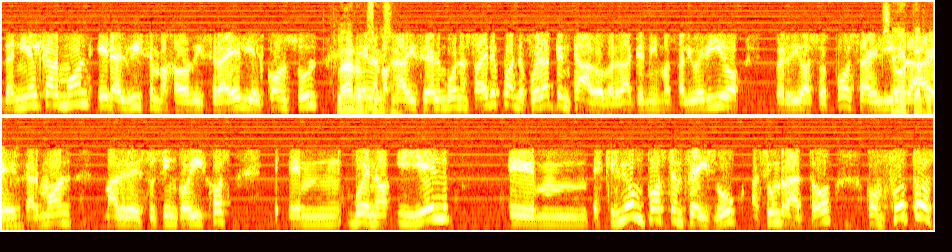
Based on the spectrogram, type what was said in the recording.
Daniel Carmón era el vice embajador de Israel y el cónsul Claro, en la embajada sí. de Israel en Buenos Aires cuando fue el atentado, ¿verdad? Que él mismo salió herido, perdió a su esposa, Eliora Sí, eh, Carmón, madre de sus cinco hijos. Em, bueno, y él em, escribió un post en Facebook hace un rato con fotos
